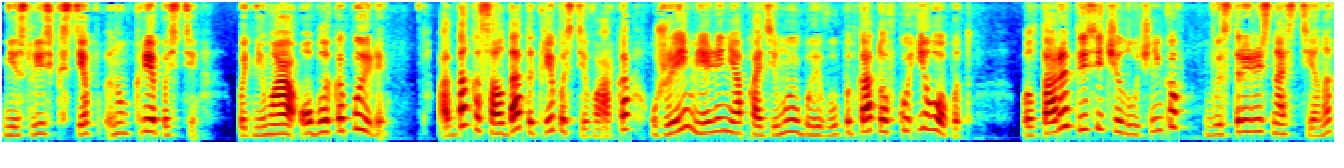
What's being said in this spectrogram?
неслись к степным крепости, поднимая облако пыли. Однако солдаты крепости Варка уже имели необходимую боевую подготовку и опыт. Полторы тысячи лучников выстроились на стенах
